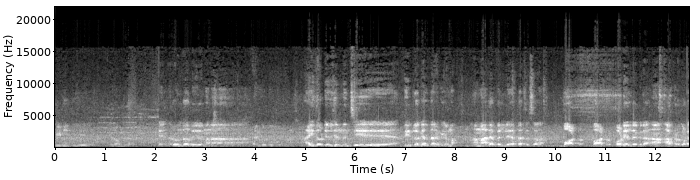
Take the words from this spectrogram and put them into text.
టీడీపీ రెండోది మన ఐదో డివిజన్ నుంచి దీంట్లోకి వెళ్తారు. మాదేపల్లి వెళ్తారు చూసావా బార్డర్ బార్డర్ కోడేల దగ్గర అక్కడ కూడా.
